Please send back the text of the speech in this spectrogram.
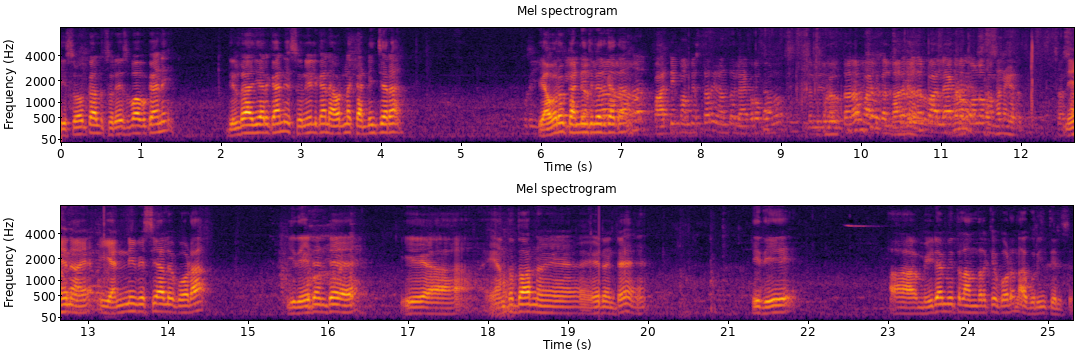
ఈ సోకాలు సురేష్ బాబు కానీ దిల్రాజు గారు కానీ సునీల్ కానీ ఎవరన్నా ఖండించారా? ఎవరూ ఖండించలేదు కదా. పార్టీ పంపిస్తారు? నేను ఈ అన్ని విషయాలు కూడా ఇదేంటంటే ఈ ఎంత దారుణం ఏంటంటే ఇది మీడియా మిత్రులందరికీ కూడా నా గురించి తెలుసు.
